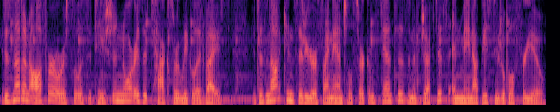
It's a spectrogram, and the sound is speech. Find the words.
It is not an offer or a solicitation, nor is it tax or legal advice. It does not consider your financial circumstances and objectives and may not be suitable for you.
